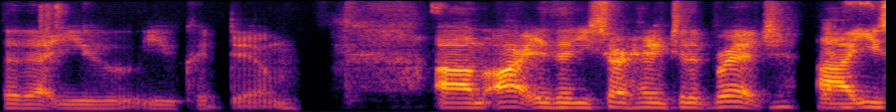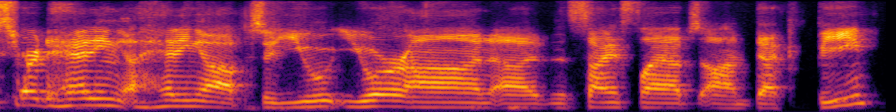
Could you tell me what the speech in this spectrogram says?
that you you could do. Um, all right, then you start heading to the bridge. Uh, you start heading heading up. So you you're on uh, the science labs on deck B.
